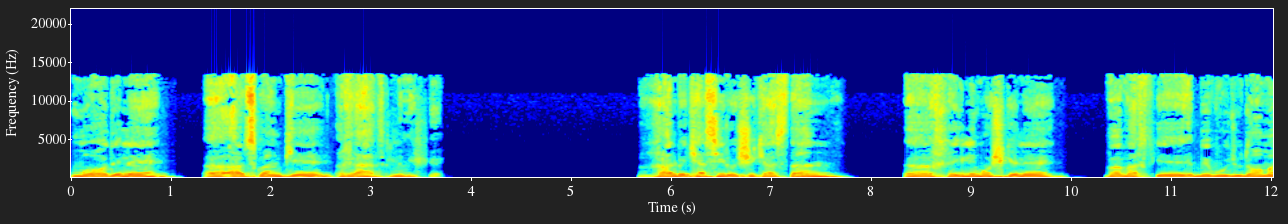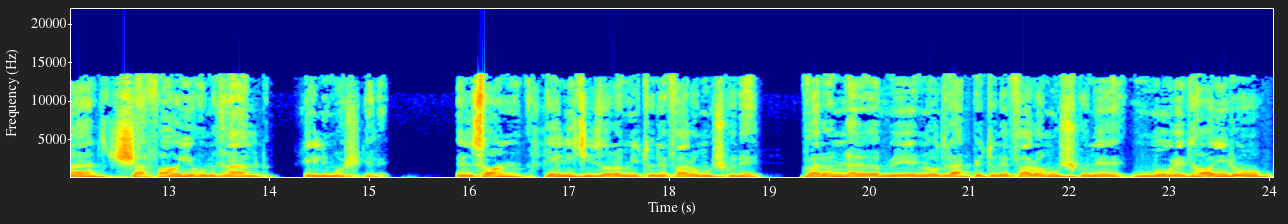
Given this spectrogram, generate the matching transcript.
معادل ارز کنم که قتل میشه. قلب کسی رو شکستن خیلی مشکله و وقتی به وجود آمد شفای اون قلب خیلی مشکله. انسان خیلی چیزها رو می‌تونه فراموش کنه. و به ندرت بتونه فراموش کنه موردهایی رو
